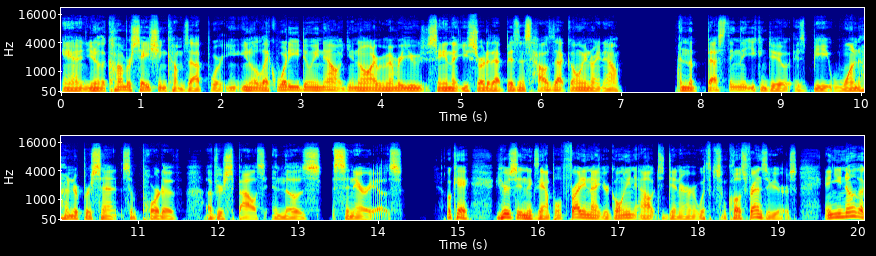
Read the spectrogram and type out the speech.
and you know the conversation comes up where you know like what are you doing now? You know, I remember you saying that you started that business. How's that going right now? And the best thing that you can do is be 100% supportive of your spouse in those scenarios. Okay, here's an example. Friday night, you're going out to dinner with some close friends of yours, and you know the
